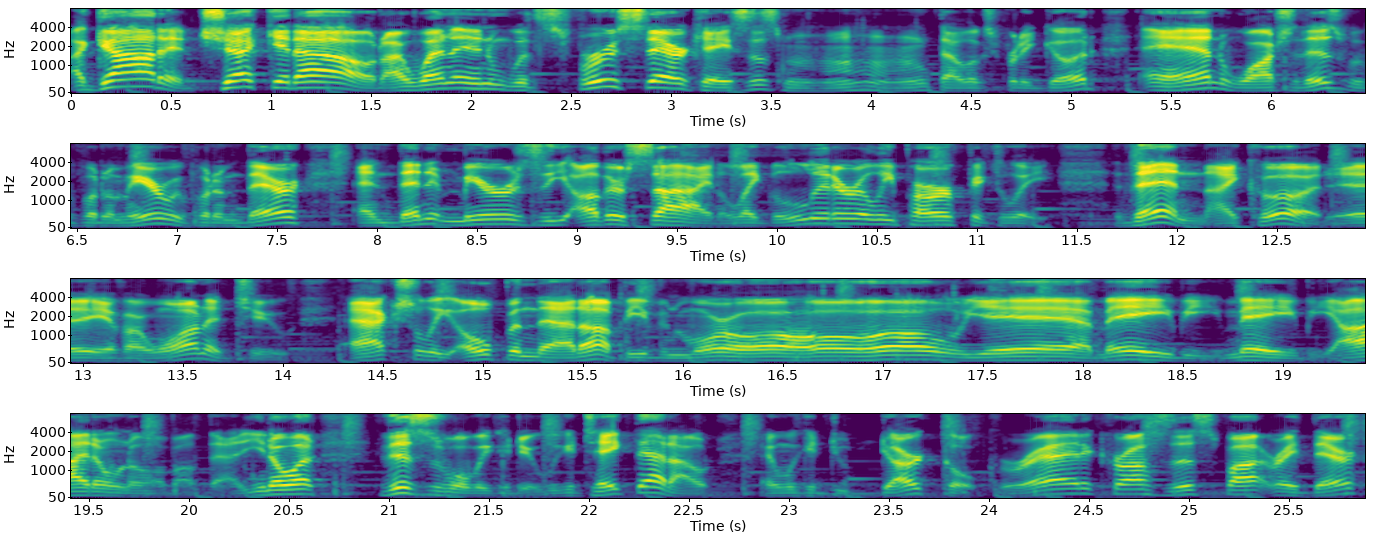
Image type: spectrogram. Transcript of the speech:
I got it. Check it out. I went in with spruce staircases. Mm -hmm, mm -hmm. That looks pretty good. And watch this. We put them here. We put them there. And then it mirrors the other side, like literally perfectly. Then I could, eh, if I wanted to, actually open that up even more. Oh, oh, oh, yeah, maybe, maybe. I don't know about that. You know what? This is what we could do. We could take that out and we could do dark oak right across this spot right there.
